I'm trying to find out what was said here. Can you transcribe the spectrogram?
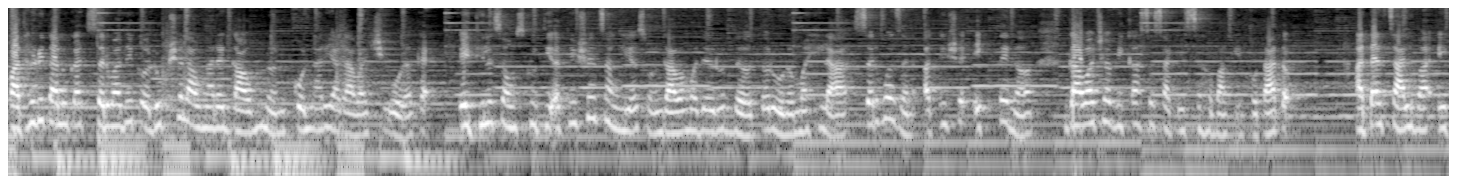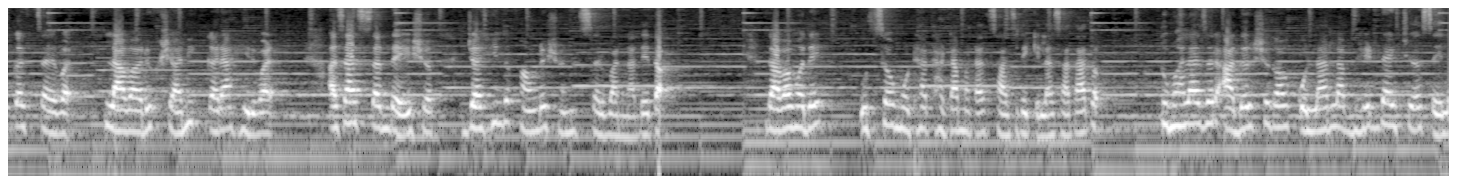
पाथर्डी तालुक्यात सर्वाधिक वृक्ष लावणारे गाव म्हणून कोल्हार या गावाची ओळख आहे. येथील संस्कृती अतिशय चांगली असून गावामध्ये वृद्ध तरुण महिला सर्वजण अतिशय एकतेनं गावाच्या विकासासाठी सहभागी होतात. आता चालवा एकच चळवळ लावा वृक्ष आणि करा हिरवळ असा संदेश जय हिंद फाउंडेशन सर्वांना देतं. गावामध्ये उत्सव मोठ्या थाटामाटात साजरे केला जातात. तुम्हाला जर आदर्श गाव कोल्हारला भेट द्यायची असेल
